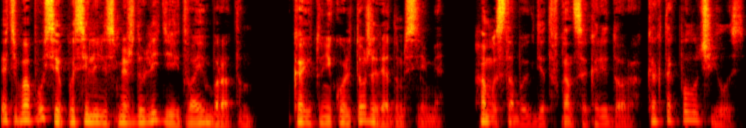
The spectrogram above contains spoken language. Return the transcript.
Эти бабуси поселились между Лидией и твоим братом. Каюта Николь тоже рядом с ними, а мы с тобой где-то в конце коридора. Как так получилось?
